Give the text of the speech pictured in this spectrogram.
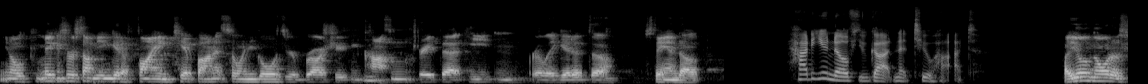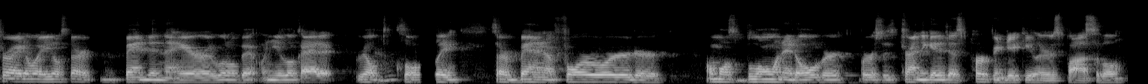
you know making sure something you can get a fine tip on it so when you go with your brush you can mm-hmm. concentrate that heat and really get it to stand up how do you know if you've gotten it too hot? Uh, you'll notice right away. You'll start bending the hair a little bit when you look at it real uh-huh. closely. Start bending it forward or almost blowing it over versus trying to get it as perpendicular as possible.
